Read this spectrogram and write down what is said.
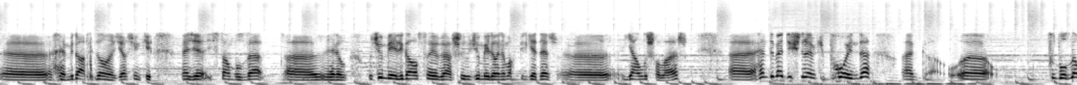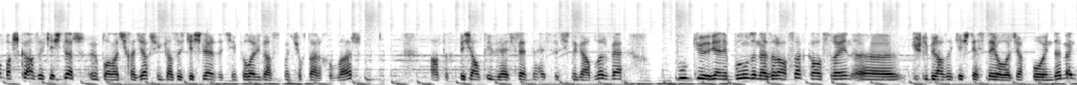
ə, müdafiədə olacaq. Çünki məncə İstanbulda ə, yəni hücum meyli Qalatasaraya qarşı hücum meyli oynamaq bir qədər ə, yanlış olar. Ə, həm də mən düşünürəm ki, bu oyunda ə, ə, futboldan başqa azərkeşlər ön plana çıxacaq. Çünki azərkeşlər də Çempionlar Liqasında çox darıxırlar. Artıq 5-6 ildir həsrətlə həsrət içində qalıblar və bu yəni bunu da nəzərə alsaq Qalatasarayın ə, güclü bir azərkeş dəstəyi olacaq bu oyunda. Mən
